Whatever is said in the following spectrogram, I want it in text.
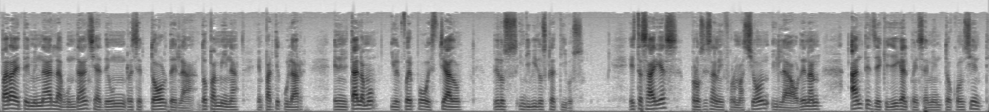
para determinar la abundancia de un receptor de la dopamina, en particular en el tálamo y el cuerpo estriado de los individuos creativos. Estas áreas procesan la información y la ordenan antes de que llegue al pensamiento consciente.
